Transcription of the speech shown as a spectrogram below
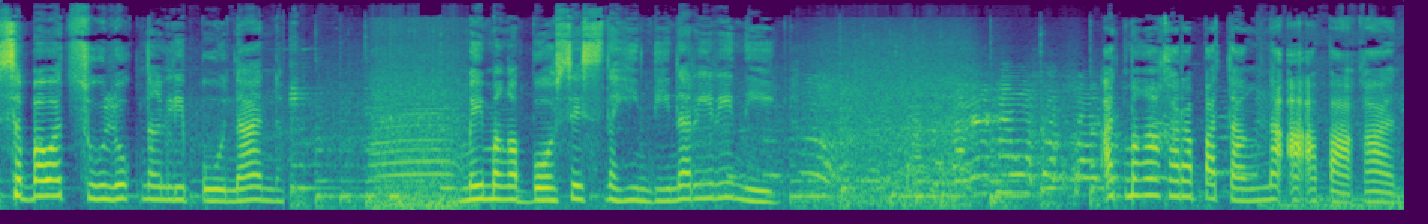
Sa bawat sulok ng lipunan, may mga boses na hindi naririnig at mga karapatang naaapakan.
